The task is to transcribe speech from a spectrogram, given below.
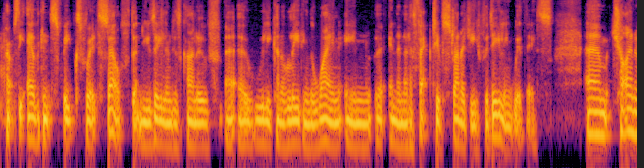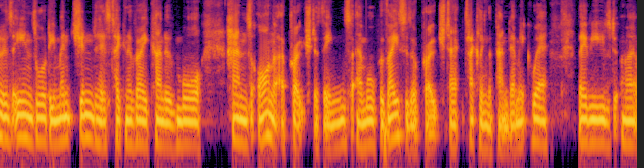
perhaps the evidence speaks for itself that New Zealand is kind of uh, uh really kind of leading the way in, in, in, an effective strategy for dealing with this. Um, China, as Ian's already mentioned, has taken a very kind of more hands on approach to things, a more pervasive approach to tackling the pandemic, where they've used uh,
